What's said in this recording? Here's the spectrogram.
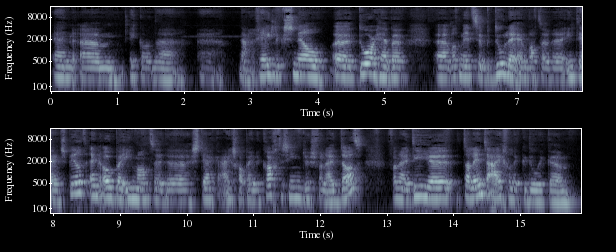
En um, ik kan nou, redelijk snel doorhebben wat mensen bedoelen en wat er intern speelt. En ook bij iemand de sterke eigenschappen en de krachten zien. Dus vanuit dat, vanuit die talenten eigenlijk, doe ik um,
